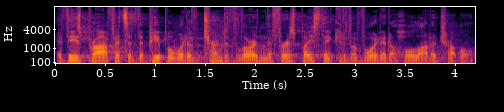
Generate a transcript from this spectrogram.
If these prophets, if the people would have turned to the Lord in the first place, they could have avoided a whole lot of trouble.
